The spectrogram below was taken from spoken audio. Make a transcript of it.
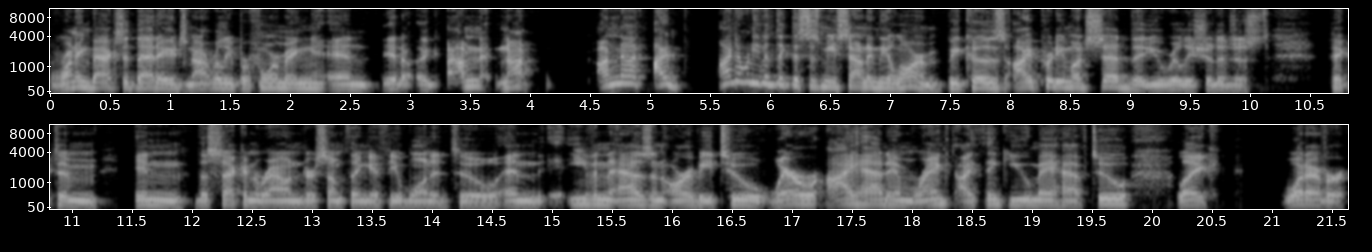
running backs at that age not really performing, and you know, I'm not, I'm not, I, I don't even think this is me sounding the alarm because I pretty much said that you really should have just picked him in the second round or something if you wanted to. And even as an RB two, where I had him ranked, I think you may have too. Like, whatever.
